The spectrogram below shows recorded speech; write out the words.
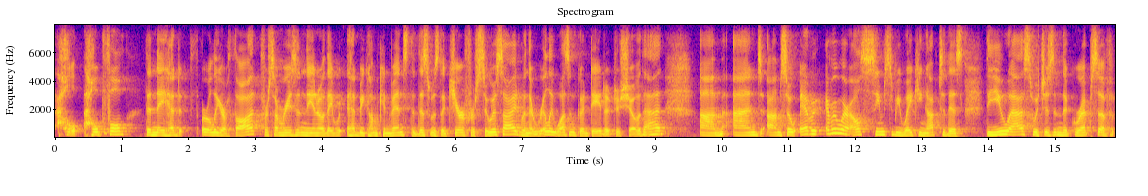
help, helpful than they had earlier thought. For some reason, you know, they had become convinced that this was the cure for suicide when there really wasn't good data to show that. Um, and um, so every, everywhere else seems to be waking up to this. The U.S., which is in the grips of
